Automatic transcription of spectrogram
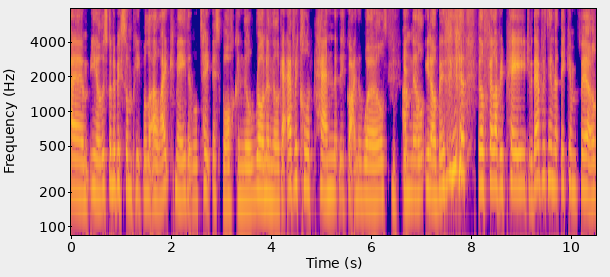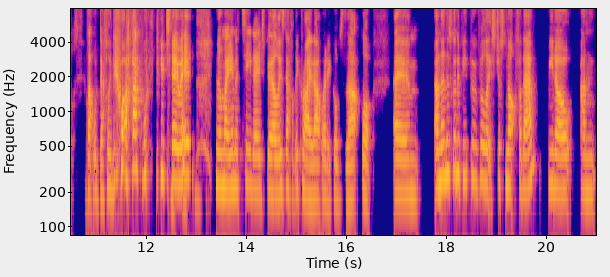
Um, you know, there's going to be some people that are like me that will take this book and they'll run and they'll get every coloured pen that they've got in the world and they'll, you know, they'll fill every page with everything that they can fill. That would definitely be what I would be doing. you know, my inner teenage girl is definitely crying out when it comes to that. But um, and then there's going to be people it's just not for them, you know, and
